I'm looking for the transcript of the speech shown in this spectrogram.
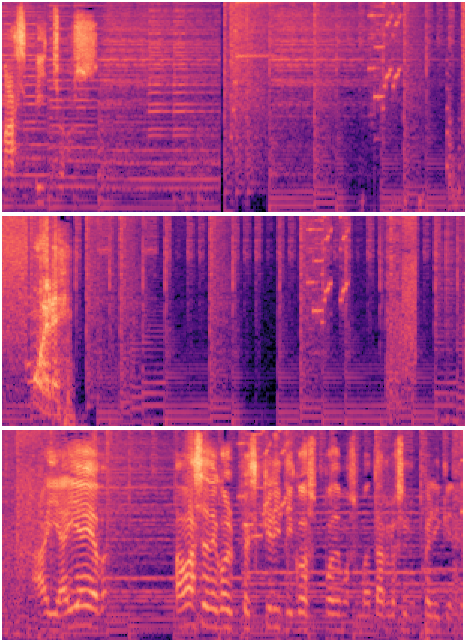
Más bichos. ¡Muere! Ahí, ahí, ahí. A base de golpes críticos podemos matarlos en un periquete.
